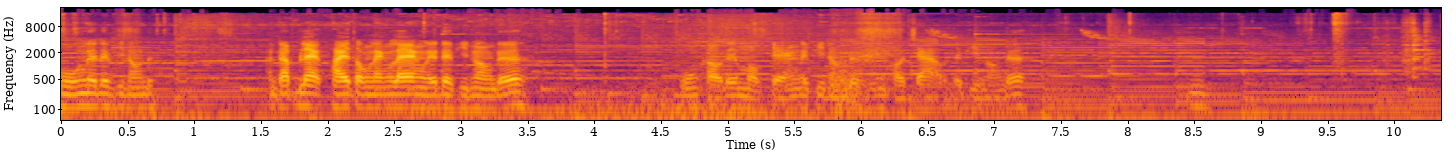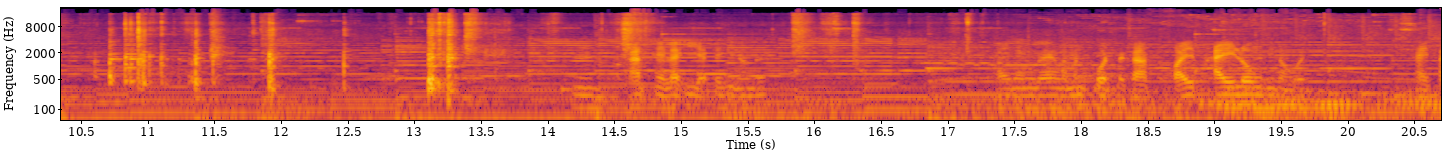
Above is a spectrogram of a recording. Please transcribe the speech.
หงเลยเด้อพี่น้องเด้ออันดับแรกไฟต้องแรงๆเลยเด้อพี่น้องเด้อหงเขาวด้หมอกแกงเลยพี่น้องเด้อหงเขาเจ้าเด้อพี่น้องเด้ออัดให้ละเอียดเลยพี่น้องเด้อไฟแรงๆแล้วมันกดแล้วก็ถอยไฟลงพี่น้องเว้ยให้ไฟ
